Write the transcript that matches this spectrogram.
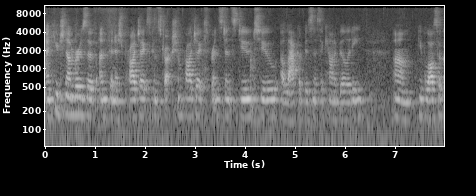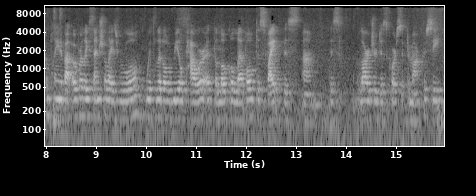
and huge numbers of unfinished projects, construction projects, for instance, due to a lack of business accountability. Um, people also complain about overly centralized rule with little real power at the local level, despite this, um, this larger discourse of democracy.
